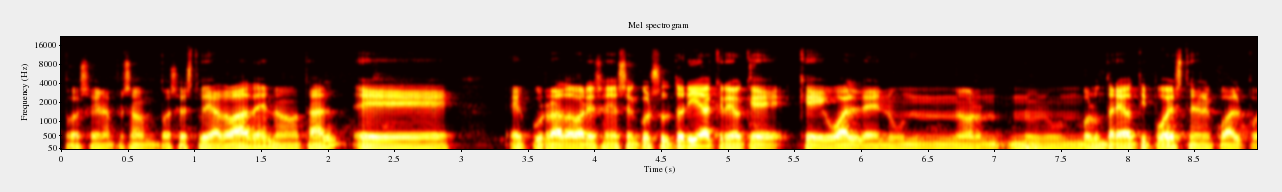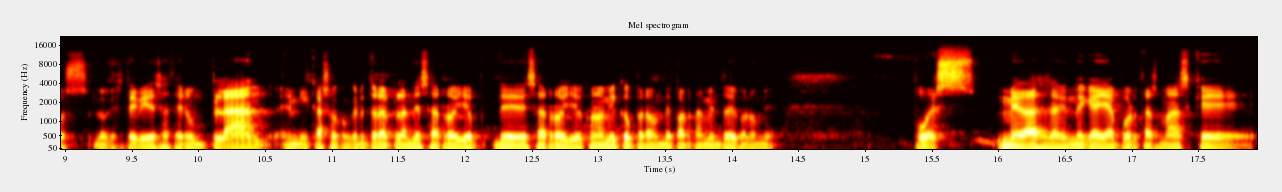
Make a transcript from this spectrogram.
pues soy una persona, pues he estudiado ADE, no tal. eh, he currado varios años en consultoría, creo que, que igual en un, en un voluntariado tipo este, en el cual pues lo que se te pide es hacer un plan, en mi caso concreto era el plan de desarrollo, de desarrollo económico para un departamento de Colombia. Pues me da la sensación de que hay aportas más que,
